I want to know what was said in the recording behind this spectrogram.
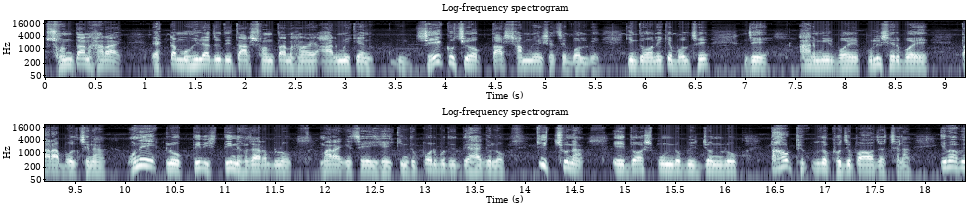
সন্তান হারায়, একটা মহিলা যদি তার সন্তান হারায়, আর্মি কেন যে কিছু হোক তার সামনে এসেছে বলবে। কিন্তু অনেকে বলছে যে, আর্মির বয়ে পুলিশের ভয়ে তারা বলছে না, অনেক লোক, তিরিশ, তিন হাজার লোক মারা গেছে, এই হেই কিন্তু পরবর্তীতে দেখা গেল, কিচ্ছু না, এই দশ, পনেরো, বিশ জন লোক, তাও ঠিকমতো খুঁজে পাওয়া যাচ্ছে না। এভাবে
